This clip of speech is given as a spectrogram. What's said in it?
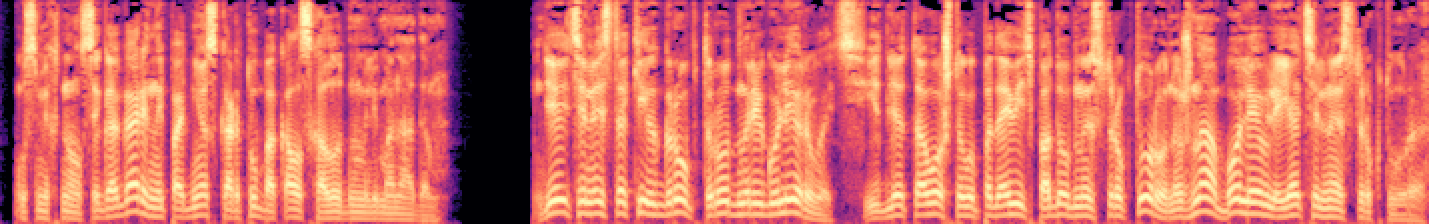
— усмехнулся Гагарин и поднес к рту бокал с холодным лимонадом. Деятельность таких групп трудно регулировать, и для того, чтобы подавить подобную структуру, нужна более влиятельная структура.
